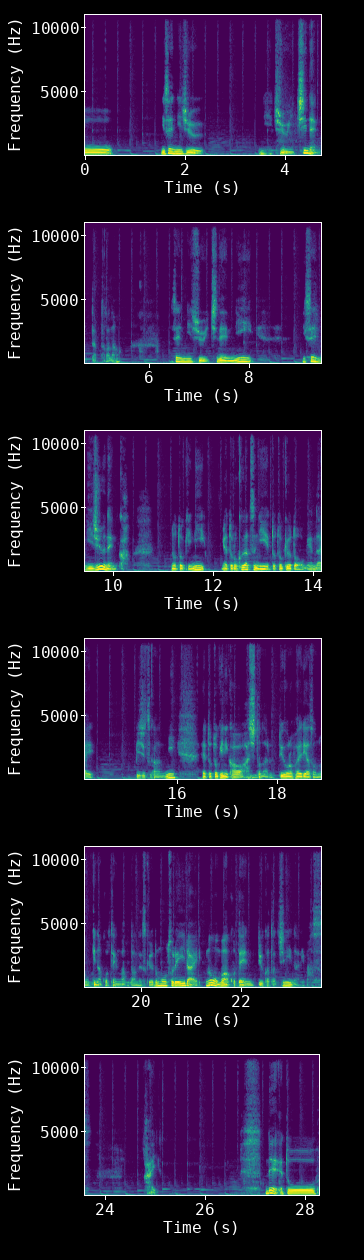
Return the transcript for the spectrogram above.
2020 21年だったかな ?2021 年に、2020年か、の時に、えっと、6月に、えっと、東京都現代美術館に、えっと、時に川は橋となるっていうオラファエリアソンの大きな個展があったんですけれども、それ以来の、まあ、個展っていう形になります。はい。で、えっと、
